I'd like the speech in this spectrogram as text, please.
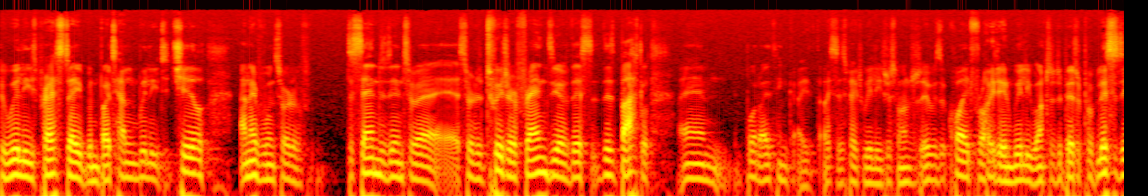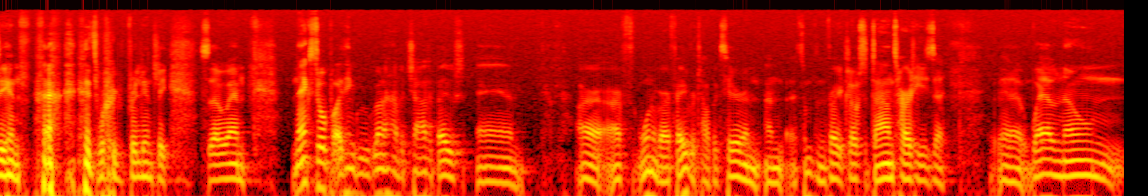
to Willie's press statement by telling Willie to chill, and everyone sort of descended into a, a sort of Twitter frenzy of this this battle. Um, but I think I, I suspect Willie just wanted it was a quiet Friday and Willie wanted a bit of publicity and it's worked brilliantly. So um, next up, I think we're going to have a chat about um, our, our one of our favourite topics here and, and something very close to Dan's heart. He's a uh, well known,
